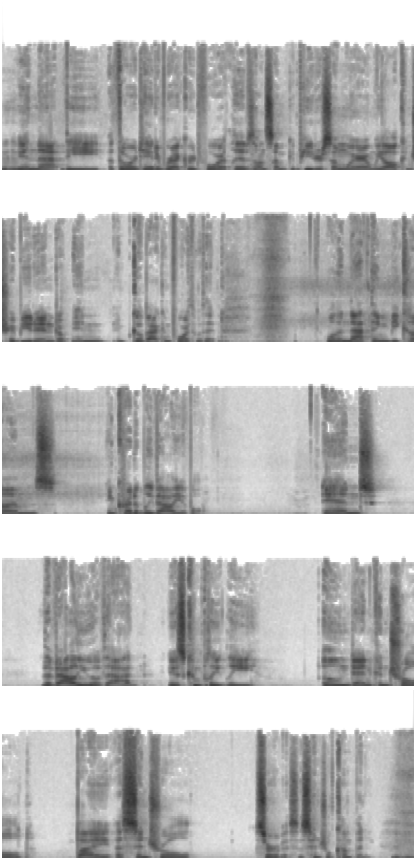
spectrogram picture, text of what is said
mm-hmm. in that the authoritative record for it lives on some computer somewhere, and we all contribute and, and go back and forth with it. Well, then that thing becomes incredibly valuable, and the value of that is completely owned and controlled by a central service, a central company. Mm-hmm.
